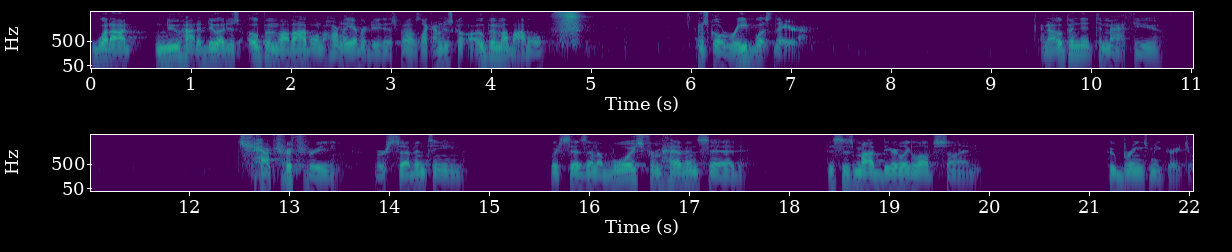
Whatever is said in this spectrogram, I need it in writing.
what I knew how to do. I just opened my Bible, and I hardly ever do this, but I was like, I'm just going to open my Bible. I'm just going to read what's there. And I opened it to Matthew chapter 3, verse 17, which says, And a voice from heaven said, This is my dearly loved Son, who brings me great joy.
